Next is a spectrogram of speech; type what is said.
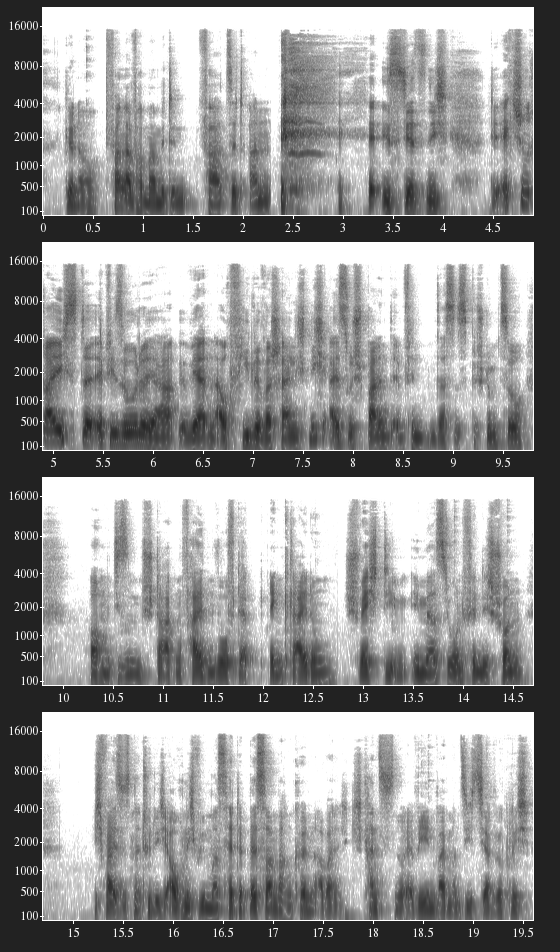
genau. Ich fange einfach mal mit dem Fazit an. ist jetzt nicht die actionreichste Episode, ja. Werden auch viele wahrscheinlich nicht allzu spannend empfinden, das ist bestimmt so. Auch mit diesem starken Faltenwurf der Entkleidung schwächt die Immersion, finde ich schon. Ich weiß es natürlich auch nicht, wie man es hätte besser machen können, aber ich kann es nur erwähnen, weil man sieht es ja wirklich.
